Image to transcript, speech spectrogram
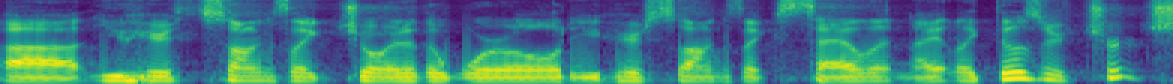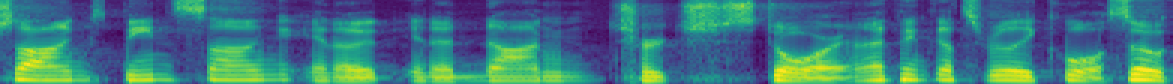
Uh, you hear songs like "Joy to the World." You hear songs like "Silent Night." Like those are church songs being sung in a in a non-church store, and I think that's really cool. So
